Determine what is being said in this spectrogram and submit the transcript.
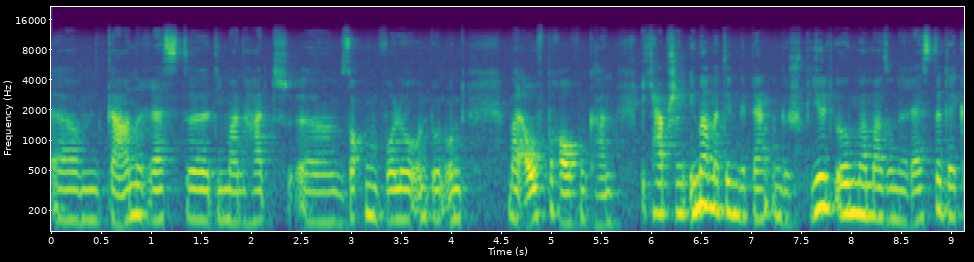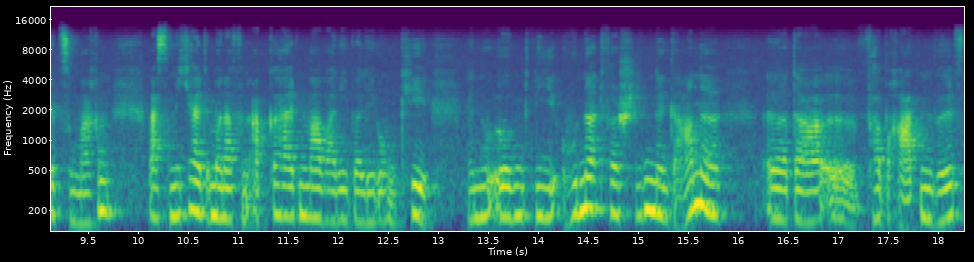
ähm, Garnreste, die man hat, äh, Sockenwolle und, und, und mal aufbrauchen kann. Ich habe schon immer mit dem Gedanken gespielt, irgendwann mal so eine Restedecke zu machen. Was mich halt immer davon abgehalten war, war die Überlegung, okay, wenn du irgendwie 100 verschiedene Garne äh, da äh, verbraten willst,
